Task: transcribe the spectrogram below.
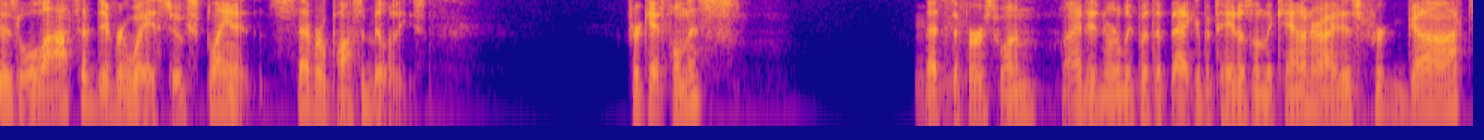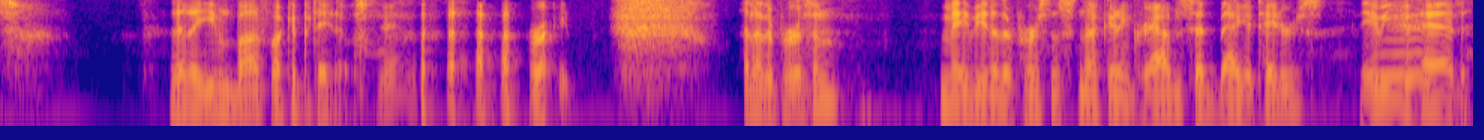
There's lots of different ways to explain it, several possibilities. Forgetfulness. That's the mm-hmm. first one. I didn't really put the bag of potatoes on the counter. I just forgot that I even bought fucking potatoes. Yeah. right. Another person Maybe another person snuck in and grabbed said bag of taters. Maybe you had,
